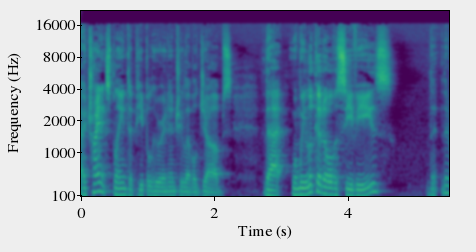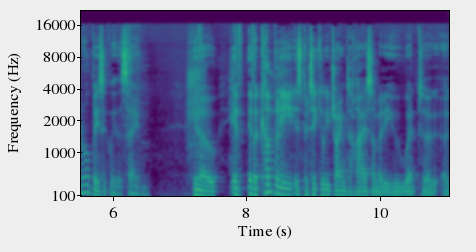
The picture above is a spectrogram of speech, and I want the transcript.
I try and explain to people who are in entry level jobs that when we look at all the CVs, they're they're all basically the same. You know, if if a company is particularly trying to hire somebody who went to a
